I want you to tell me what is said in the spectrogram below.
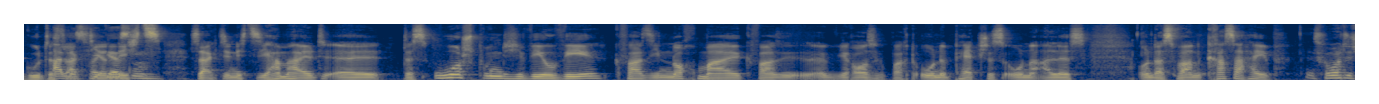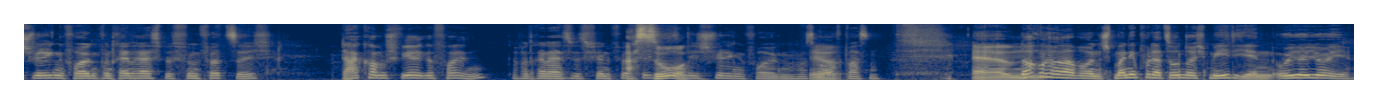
gut, das Alles sagt dir nichts. Sagt dir nichts. Sie haben halt äh, das ursprüngliche WoW quasi nochmal quasi irgendwie rausgebracht, ohne Patches, ohne alles. Und das war ein krasser Hype. Jetzt kommen auch die schwierigen Folgen von 33 bis 45. Da kommen schwierige Folgen? Von 33 bis 44 Ach so. sind die schwierigen Folgen. Muss man aufpassen. Ähm, Noch ein Hörerwunsch. Manipulation durch Medien. Uiuiui.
